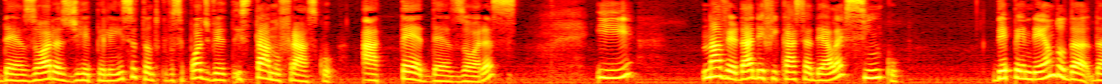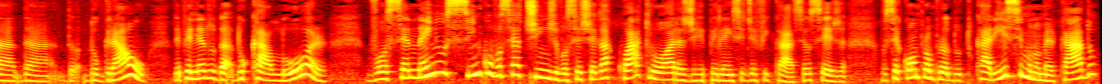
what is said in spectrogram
10 horas de repelência, tanto que você pode ver, está no frasco até 10 horas. E, na verdade, a eficácia dela é 5. Dependendo da, da- da- do, do grau, dependendo do calor, você nem os 5 você atinge, você chega a 4 horas de repelência e de eficácia. Ou seja, você compra um produto caríssimo no mercado,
